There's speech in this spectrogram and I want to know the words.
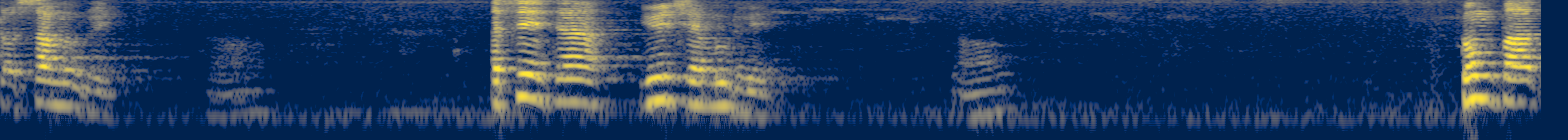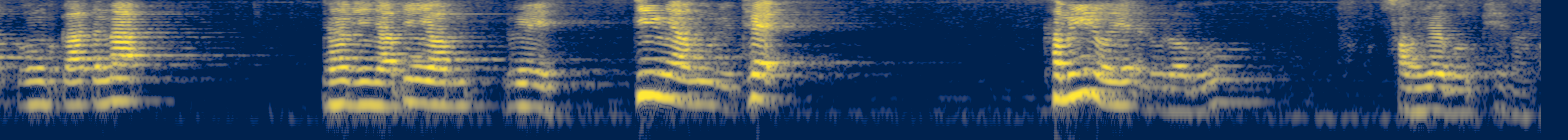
တော်ဆမှုတွေအစင်တန်းရွေးချယ်မှုတွေ ဂုံပါဂုံပကတနာဉာဏ်ပညာပညာတွေကြီးမြမှုတွေထက်ခမည်းတော်ရဲ့အလိုတော်ကိုဆောင်ရွက်ဖို့ဖြစ်ပါတယ်။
